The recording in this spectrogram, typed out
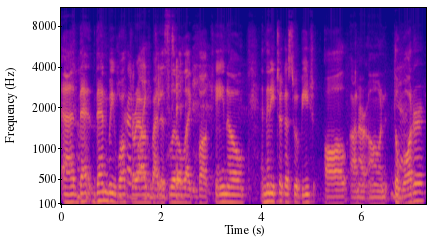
Uh, then, then we walked Incredible, around by this little like volcano, and then he took us to a beach all on our own. The Yeah. water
